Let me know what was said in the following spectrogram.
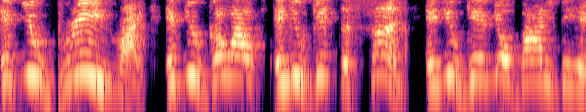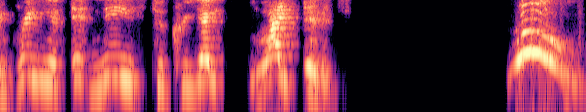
if you breathe right, if you go out and you get the sun and you give your body the ingredients it needs to create life energy. Woo!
